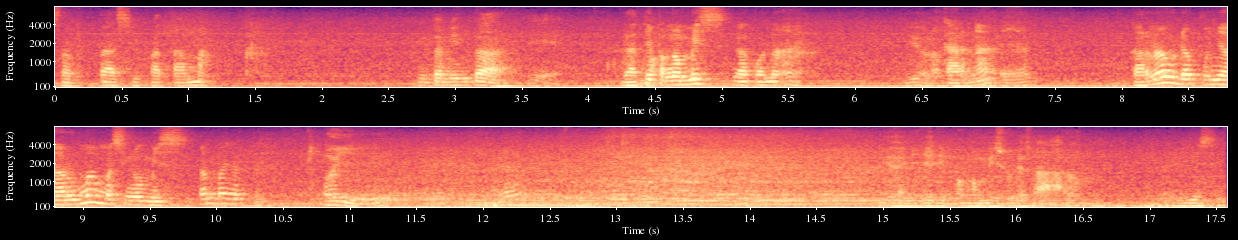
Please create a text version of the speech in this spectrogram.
serta sifat tamak. Minta-minta. berarti pengemis nggak kona'ah Iyalah. karena? ya karena udah punya rumah masih ngemis kan banyak tuh. Oh iya. Ya. ya ini jadi pengemis sudah salah Iya sih.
